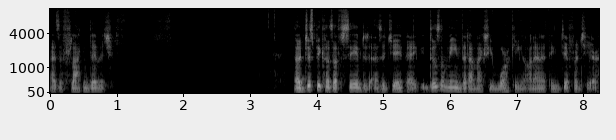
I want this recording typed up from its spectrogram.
as a flattened image. Now just because I've saved it as a JPEG it doesn't mean that I'm actually working on anything different here.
